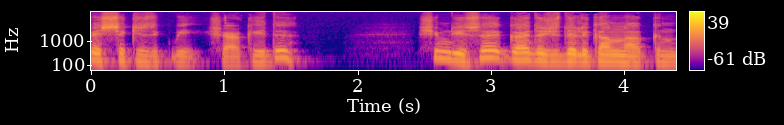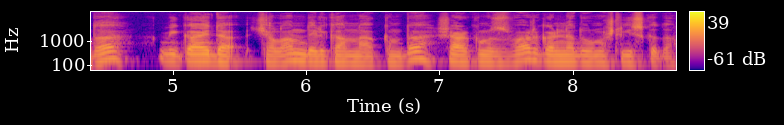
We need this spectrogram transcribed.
5-8'lik bir şarkıydı. Şimdi ise gaydacı delikanlı hakkında bir gayda çalan delikanlı hakkında şarkımız var Galina Durmuş Liska'dan.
